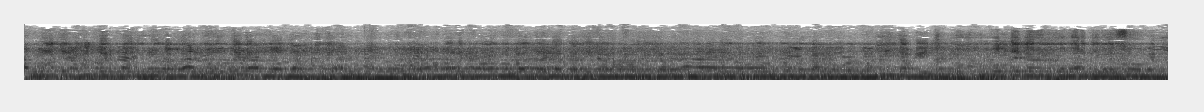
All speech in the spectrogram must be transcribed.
তোমাদের হাতের মধ্যে আমাদের প্রত্যেকের দান Gracias.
